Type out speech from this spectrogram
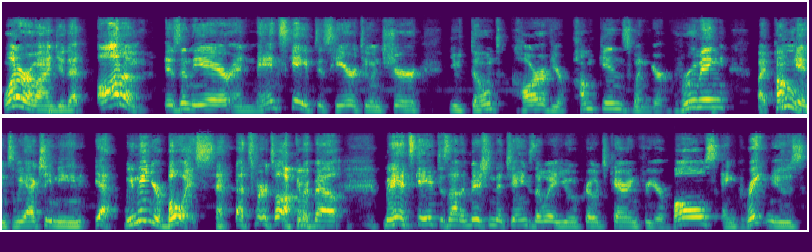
want to remind you that autumn is in the air and Manscaped is here to ensure you don't carve your pumpkins when you're grooming. By pumpkins, Ooh. we actually mean, yeah, we mean your boys. That's what we're talking about. Manscaped is on a mission to change the way you approach caring for your balls. And great news,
